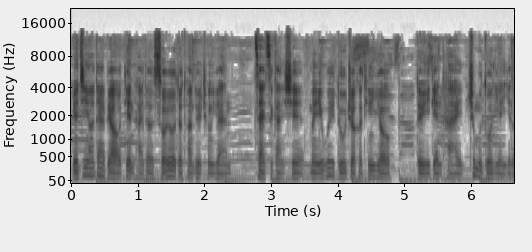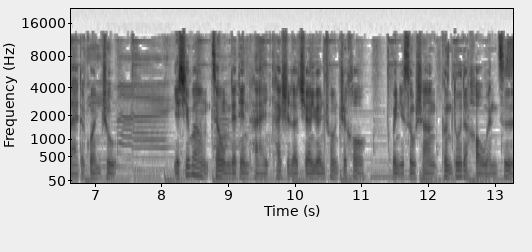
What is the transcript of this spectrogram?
远近要代表电台的所有的团队成员，再次感谢每一位读者和听友对于电台这么多年以来的关注，也希望在我们的电台开始了全原创之后，为你送上更多的好文字、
